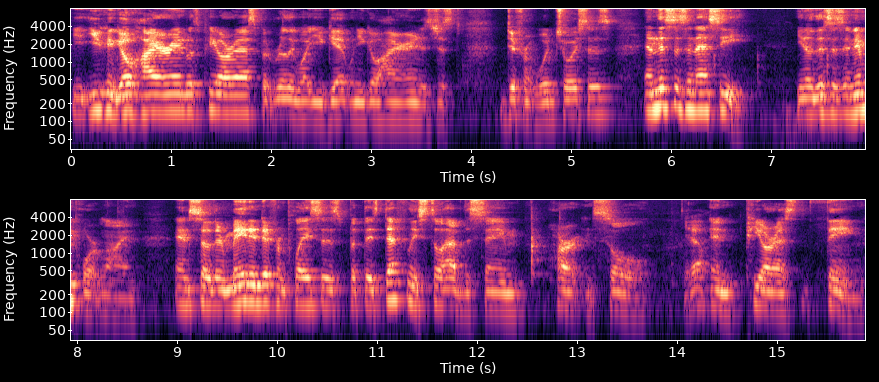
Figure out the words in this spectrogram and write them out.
you, you can go higher end with PRS, but really what you get when you go higher end is just different wood choices. And this is an SE. You know, this is an import line. And so they're made in different places, but they definitely still have the same heart and soul Yeah. and PRS thing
